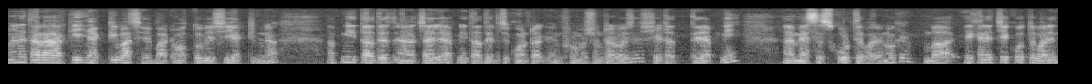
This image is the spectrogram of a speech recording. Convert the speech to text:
মানে তারা আর কি অ্যাক্টিভ আছে বাট অত বেশি অ্যাক্টিভ না। আপনি তাদের চাইলে আপনি তাদের যে কন্ট্যাক্ট ইনফরমেশনটা রয়েছে, সেটাতে আপনি মেসেজ করতে পারেন ওকে বা এখানে চেক করতে পারেন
